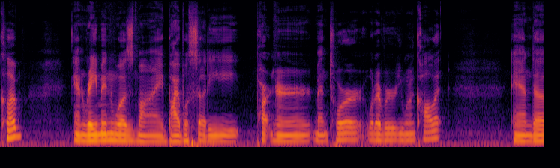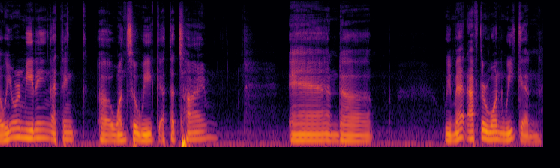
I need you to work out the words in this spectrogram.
Club, and Raymond was my Bible study partner, mentor, whatever you want to call it and uh, we were meeting I think uh, once a week at the time, and uh, we met after one weekend,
